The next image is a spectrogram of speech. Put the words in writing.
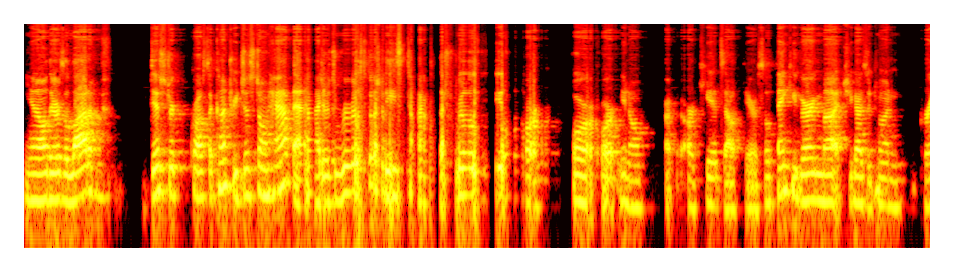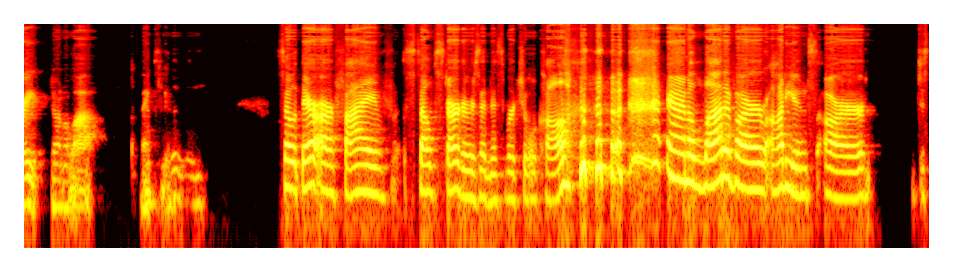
you know, there's a lot of district across the country just don't have that. I just really, especially these times, I really feel for, for, for you know, our, our, kids out there. So thank you very much. You guys are doing great, doing a lot. Thank you. So there are five self-starters in this virtual call. and a lot of our audience are just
